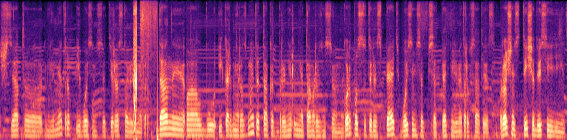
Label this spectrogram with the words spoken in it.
60 мм и 80-100 мм. Данные по лбу и корме размыты, так как бронирование там разнесено. Корпус 135, 80, 55 мм соответственно. Прочность 1200 единиц.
